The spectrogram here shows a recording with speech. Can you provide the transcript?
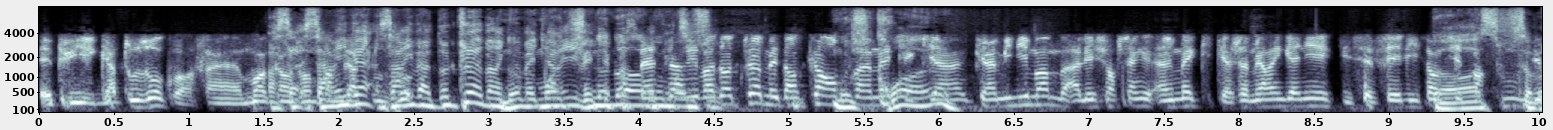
Et puis Gattuso, quoi. Enfin, moi, Ah, quand ça, j'entends ça arrive, Gattuso- ça arrive à d'autres clubs, hein, Non, que le mec moi, arrive non, non, ça arrive à d'autres clubs, mais dans le cas, on moi, prend un mec crois, qui, hein. a, qui a un minimum, aller chercher un, un mec qui a jamais rien gagné, qui s'est fait licencier Ah, partout. ça veut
